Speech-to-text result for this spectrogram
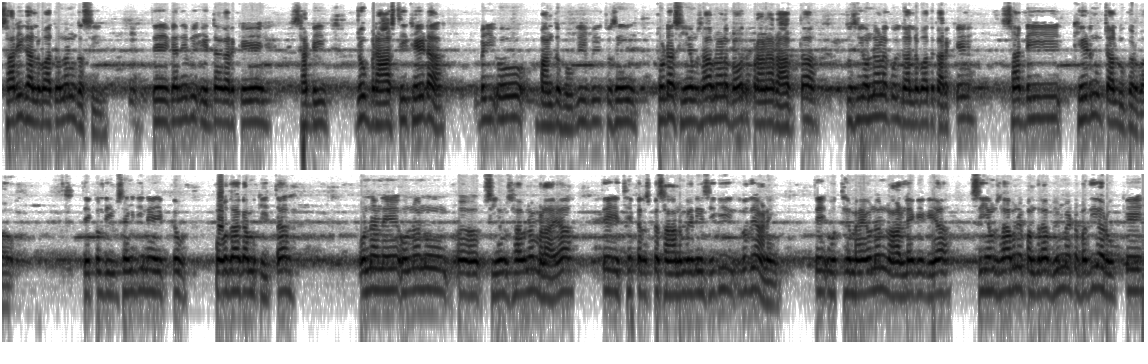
ਸਾਰੀ ਗੱਲਬਾਤ ਉਹਨਾਂ ਨੂੰ ਦੱਸੀ। ਤੇ ਕਹਿੰਦੇ ਵੀ ਇਦਾਂ ਕਰਕੇ ਸਾਡੀ ਜੋ ਵਿਰਾਸਤੀ ਖੇਡ ਆ, ਬਈ ਉਹ ਬੰਦ ਹੋ ਗਈ ਵੀ ਤੁਸੀਂ, ਤੁਹਾਡਾ ਸੀਐਮ ਸਾਹਿਬ ਨਾਲ ਬਹੁਤ ਪੁਰਾਣਾ ਰਾਬਤਾ, ਤੁਸੀਂ ਉਹਨਾਂ ਨਾਲ ਕੋਈ ਗੱਲਬਾਤ ਕਰਕੇ ਸਾਡੀ ਖੇਡ ਨੂੰ ਚਾਲੂ ਕਰਵਾਓ। ਤੇ ਕੁਲਦੀਪ ਸਿੰਘ ਜੀ ਨੇ ਇੱਕ ਪੁਲ ਦਾ ਕੰਮ ਕੀਤਾ, ਉਹਨਾਂ ਨੇ ਉਹਨਾਂ ਨੂੰ ਸੀਐਮ ਸਾਹਿਬ ਨਾਲ ਮਿਲਾਇਆ ਤੇ ਇੱਥੇ ਕਿਸ- ਕਿਸਾਨ ਮਿਲਣੀ ਸੀਗੀ ਲੁਧਿਆਣੇ, ਤੇ ਉੱਥੇ ਮੈਂ ਉਹਨਾਂ ਨੂੰ ਨਾਲ ਲੈ ਕੇ ਗਿਆ। ਸੀਐਮ ਸਾਹਿਬ ਨੇ 15-20 ਮਿੰਟ ਵਧੀਆ ਰੁਕ ਕੇ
